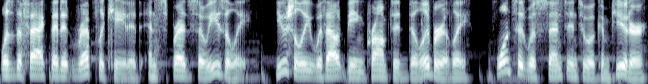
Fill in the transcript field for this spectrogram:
was the fact that it replicated and spread so easily, usually without being prompted deliberately. Once it was sent into a computer,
